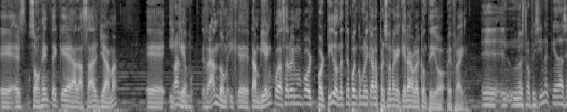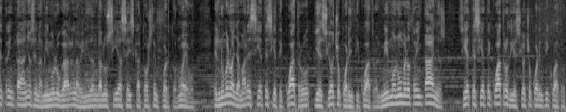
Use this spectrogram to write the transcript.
Eh, es- son gente que al azar llama eh, y Random. que random y que también puede hacer lo mismo por, por ti. ¿Dónde te pueden comunicar las personas que quieran hablar contigo, Efraín? Eh, en- nuestra oficina queda hace 30 años en el mismo lugar, en la avenida Andalucía 614 en Puerto Nuevo. El número a llamar es 774-1844. El mismo número 30 años, 774-1844.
